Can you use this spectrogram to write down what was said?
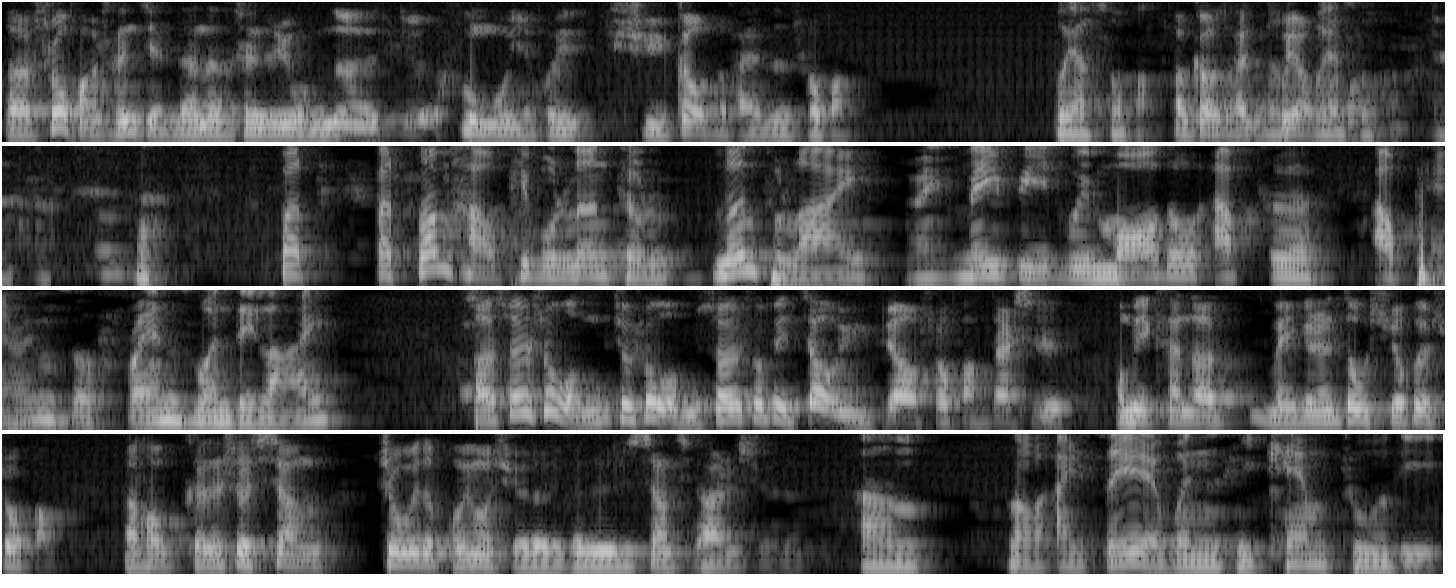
呃，说谎是很简单的，甚至于我们的父母也会去告诉孩子说谎，不要说谎。啊，告诉孩子不要不要说谎。说谎。But but somehow people learn to learn to lie, right? Maybe we model after our parents or friends when they lie. 啊，虽然说我们就说我们虽然说被教育不要说谎，但是我们也看到每个人都学会说谎，然后可能是向周围的朋友学的，也可能是向其他人学的。 Um, no, Isaiah when he came to the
